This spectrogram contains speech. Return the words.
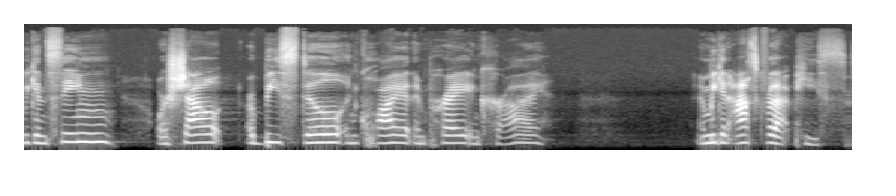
we can sing or shout or be still and quiet and pray and cry. And we can ask for that peace.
